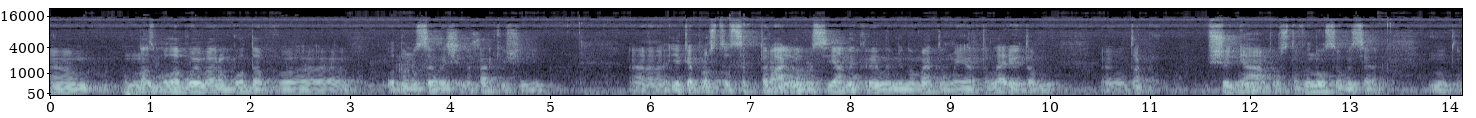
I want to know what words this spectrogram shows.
Ем, У нас була бойова робота в е, одному селищі на Харківщині, яке просто секторально росіяни крили мінометами і артилерією. Там е, отак щодня просто виносилися ну, там,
